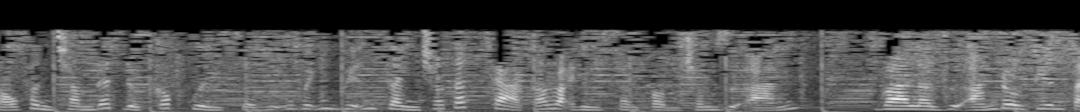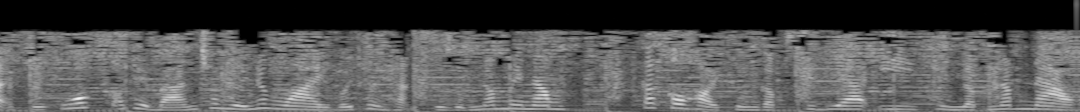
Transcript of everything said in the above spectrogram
6% đất được cấp quyền sở hữu vĩnh viễn dành cho tất cả các loại hình sản phẩm trong dự án và là dự án đầu tiên tại Phú Quốc có thể bán cho người nước ngoài với thời hạn sử dụng 50 năm. Các câu hỏi thường gặp CBRE thành lập năm nào?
